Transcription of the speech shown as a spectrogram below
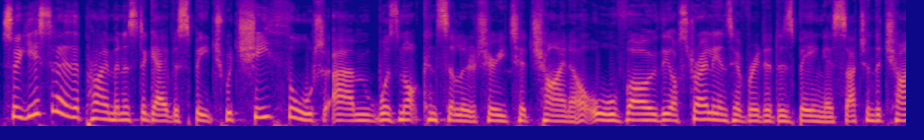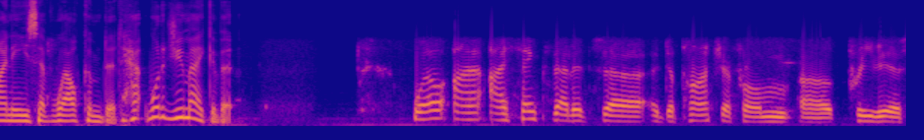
So, yesterday, the Prime Minister gave a speech which she thought um, was not conciliatory to China, although the Australians have read it as being as such and the Chinese have welcomed it. How, what did you make of it? Well, I, I think that it's a, a departure from uh, previous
